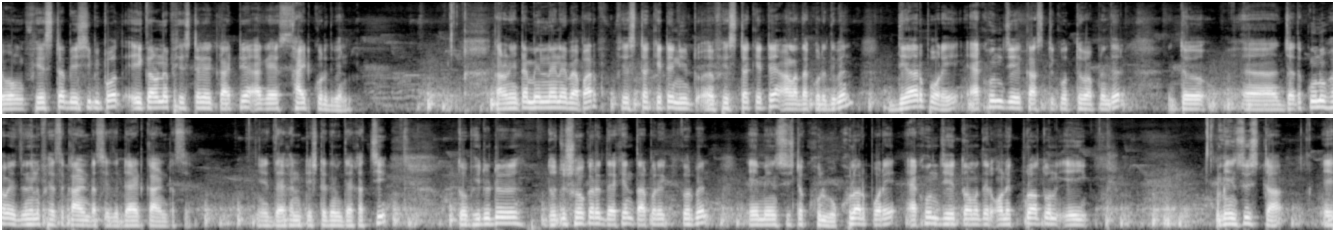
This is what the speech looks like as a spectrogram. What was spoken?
এবং ফেসটা বেশি বিপদ, এই কারণে ফেসটাকে কাটে আগে সাইড করে দিবেন। কারণ এটা মেন লাইনের ব্যাপার ফেসটা কেটে ফেসটা কেটে আলাদা করে দিবেন। দেওয়ার পরে এখন যে কাজটি করতে হবে আপনাদের, তো যাতে কোনোভাবে যেখানে ফেসে কারেন্ট আছে, যে ডাইরেক্ট কারেন্ট আছে। দেখেন টেস্টটা আমি দেখাচ্ছি। তো ভিডিওটি ধৈর্য সহকারে দেখেন, তারপরে কী করবেন? এই মেন সুইচটা খুলবো। খোলার পরে এখন যেহেতু আমাদের অনেক পুরাতন এই মেন সুইচটা এই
